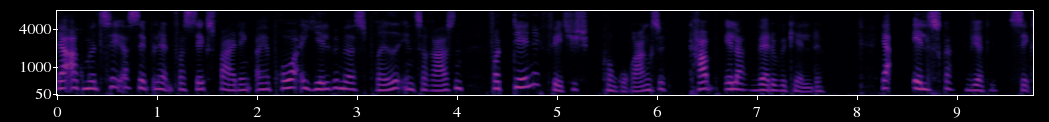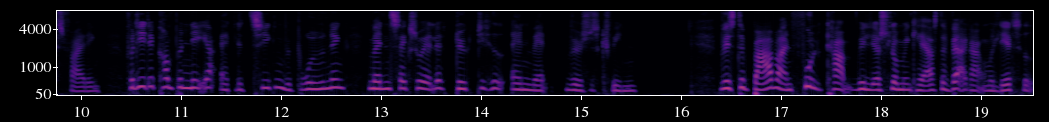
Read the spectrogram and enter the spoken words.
Jeg argumenterer simpelthen for sexfighting, og jeg prøver at hjælpe med at sprede interessen for denne fetish, konkurrence, kamp eller hvad du vil kalde det. Jeg elsker virkelig sexfighting, fordi det kombinerer atletikken ved brydning med den seksuelle dygtighed af en mand versus kvinde. Hvis det bare var en fuld kamp, ville jeg slå min kæreste hver gang med lethed.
